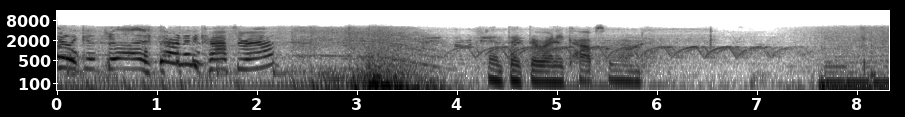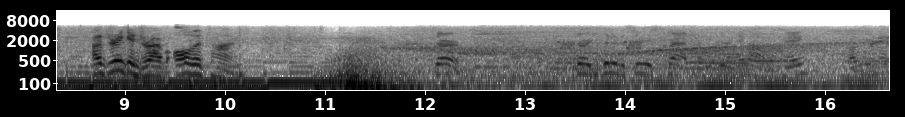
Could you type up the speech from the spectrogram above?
really good try. There aren't any cops around. I Didn't think there were any cops around. I drink and drive all the time. Sir. Sir, you've been in a serious crash. I need you to hang on, okay? Tell me your name,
